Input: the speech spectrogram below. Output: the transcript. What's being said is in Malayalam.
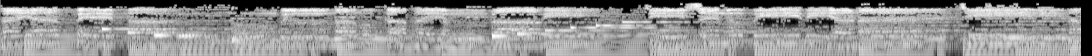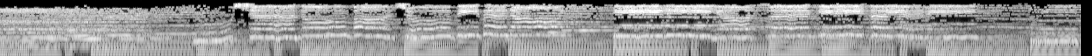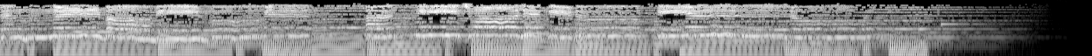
ഭയപ്പെട്ട മുമ്പിൽ നമുക്കഭയം ഭാവി. ജീശനു പ്രീതിയണ. ജീ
